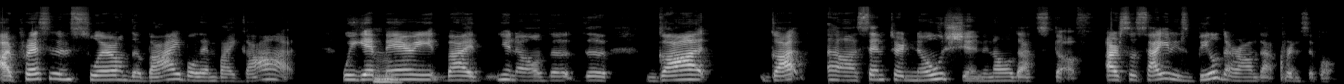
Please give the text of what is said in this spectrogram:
Our presidents swear on the Bible and by God we get mm-hmm. married by you know the the god god uh, centered notion and all that stuff. Our society is built around that principle.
